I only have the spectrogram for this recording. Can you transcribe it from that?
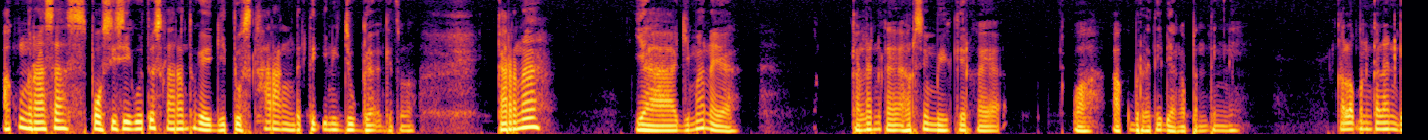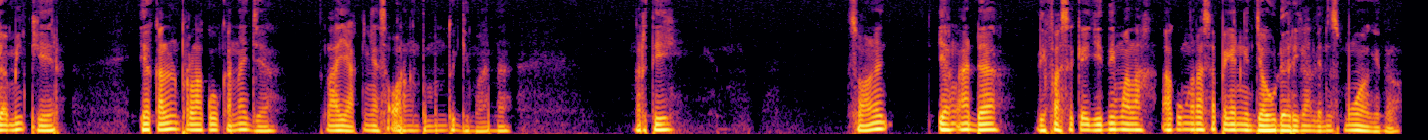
Aku ngerasa posisiku tuh sekarang tuh kayak gitu, sekarang detik ini juga gitu loh. Karena ya gimana ya? kalian kayak harusnya mikir kayak wah aku berarti dianggap penting nih kalaupun kalian gak mikir ya kalian perlakukan aja layaknya seorang temen tuh gimana ngerti soalnya yang ada di fase kayak gini malah aku ngerasa pengen ngejauh dari kalian semua gitu loh.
